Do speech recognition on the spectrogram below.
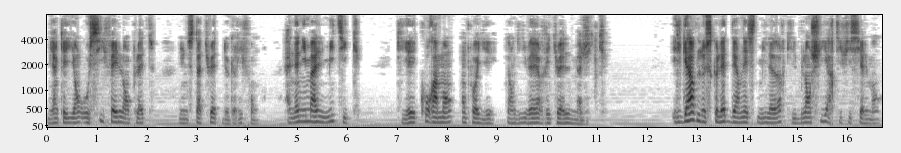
bien qu'ayant aussi fait l'emplette d'une statuette de griffon, un animal mythique qui est couramment employé dans divers rituels magiques. Il garde le squelette d'Ernest Miller qu'il blanchit artificiellement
